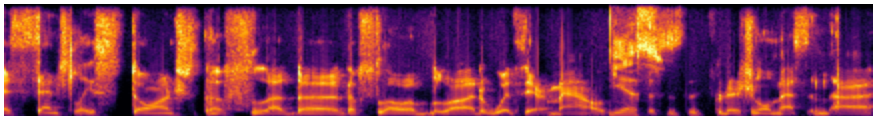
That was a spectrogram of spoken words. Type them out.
essentially staunch the fl- the the flow of blood with their mouths. Yes, this is the traditional mes- uh,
